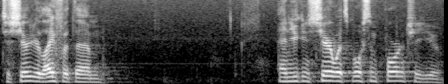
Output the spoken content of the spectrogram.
to share your life with them. And you can share what's most important to you.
